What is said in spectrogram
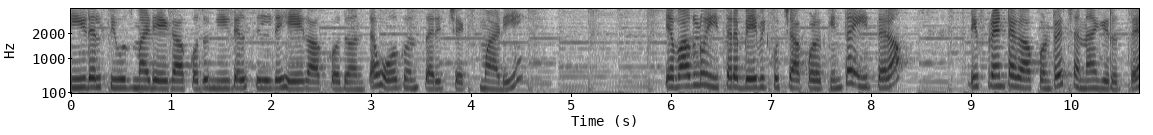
ನೀಡಲ್ಸ್ ಯೂಸ್ ಮಾಡಿ ಹೇಗೆ ಹಾಕೋದು ನೀಡಲ್ಸ್ ಇಲ್ಲದೆ ಹೇಗೆ ಹಾಕೋದು ಅಂತ ಹೋಗಿ ಒಂದು ಸರಿ ಚೆಕ್ ಮಾಡಿ. ಯಾವಾಗಲೂ ಈ ಥರ ಬೇಬಿ ಕುಚ್ಚು ಹಾಕೊಳ್ಳೋದ್ಕಿಂತ ಈ ಥರ ಡಿಫ್ರೆಂಟಾಗಿ ಹಾಕ್ಕೊಂಡ್ರೆ ಚೆನ್ನಾಗಿರುತ್ತೆ.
